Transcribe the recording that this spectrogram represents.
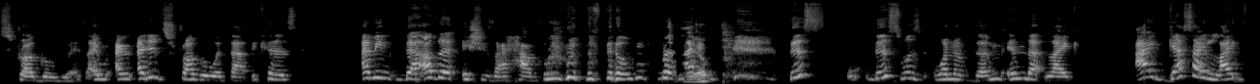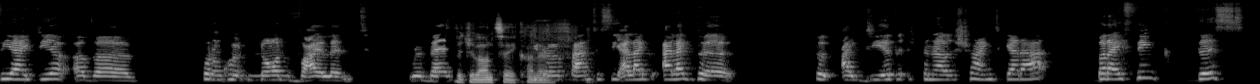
struggled with. I, I I did struggle with that because. I mean, there are other issues I have with the film, but like, Yep. this this was one of them. In that, like, I guess I like the idea of a quote unquote non-violent revenge vigilante kind of fantasy. I like I like the the idea that Fennell is trying to get at, but I think this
